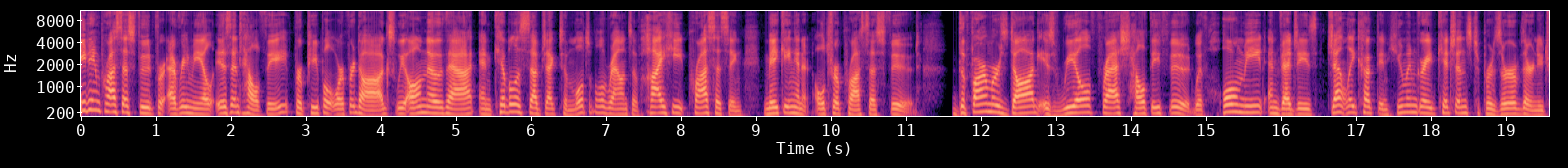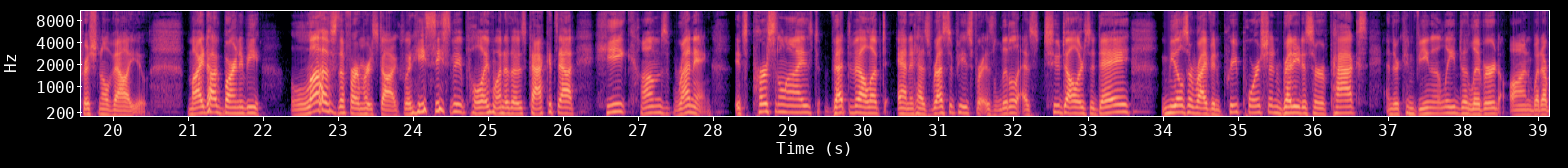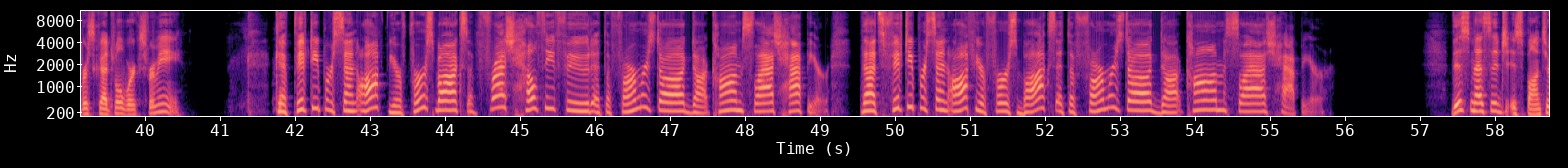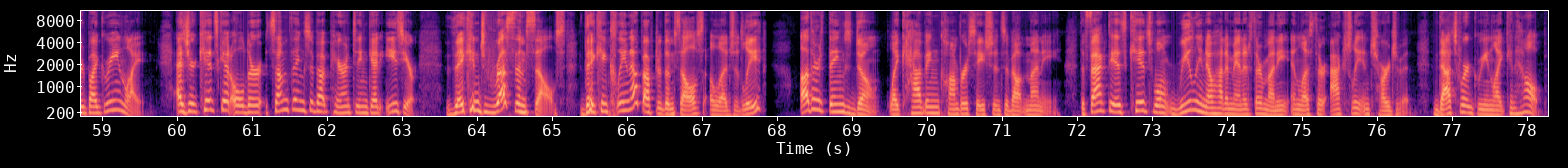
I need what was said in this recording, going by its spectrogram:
Eating processed food for every meal isn't healthy for people or for dogs. We all know that. And kibble is subject to multiple rounds of high heat processing, making it an ultra processed food. The farmer's dog is real, fresh, healthy food with whole meat and veggies gently cooked in human grade kitchens to preserve their nutritional value. My dog Barnaby loves the farmer's dogs. When he sees me pulling one of those packets out, he comes running. It's personalized, vet developed, and it has recipes for as little as $2 a day. Meals arrive in pre portion, ready to serve packs, and they're conveniently delivered on whatever schedule works for me. Get 50% off your first box of fresh, healthy food at thefarmersdog.com slash happier. That's 50% off your first box at thefarmersdog.com slash happier. This message is sponsored by Greenlight. As your kids get older, some things about parenting get easier. They can dress themselves. They can clean up after themselves, allegedly. Other things don't, like having conversations about money. The fact is, kids won't really know how to manage their money unless they're actually in charge of it. That's where Greenlight can help.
